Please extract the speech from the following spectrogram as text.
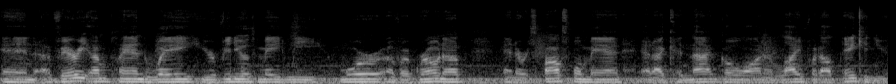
In a very unplanned way, your videos made me more of a grown up and a responsible man, and I could not go on in life without thanking you.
